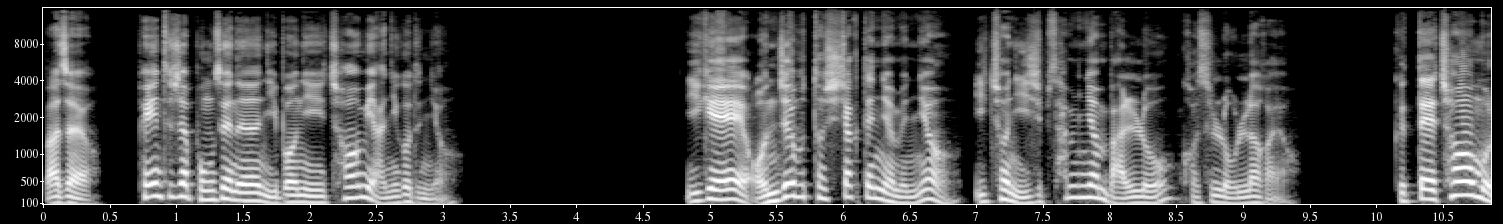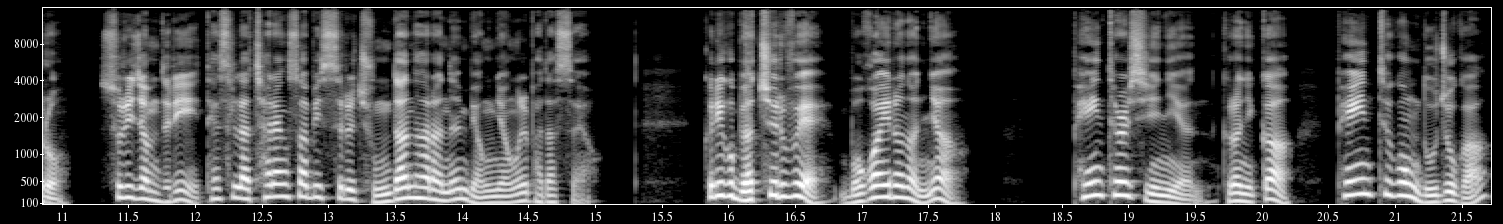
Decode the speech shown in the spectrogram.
맞아요. 페인트샵 봉쇄는 이번이 처음이 아니거든요. 이게 언제부터 시작됐냐면요. 2023년 말로 거슬러 올라가요. 그때 처음으로 수리점들이 테슬라 차량 서비스를 중단하라는 명령을 받았어요. 그리고 며칠 후에 뭐가 일어났냐? 페인터스 유니언, 그러니까 페인트공 노조가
